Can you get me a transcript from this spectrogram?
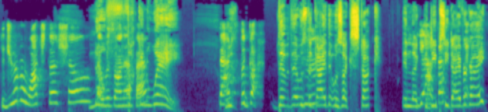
Did you ever watch that show? No that was on fucking FX? way. That's the guy. The, that was mm-hmm. the guy that was like stuck in like yeah, the deep sea diver guy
